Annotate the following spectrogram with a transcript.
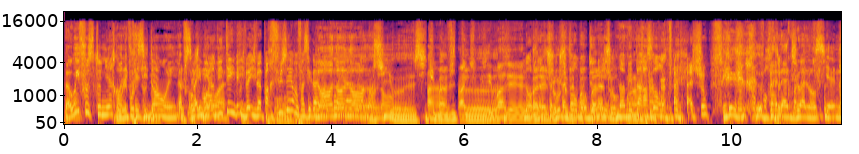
Bah oui, il faut se tenir quand on est président, oui, Bah, il est invité, il va, il va pas refuser. Enfin, c'est quand même Non, non, non, Ah non. si, euh, si tu Bah, m'invites bah, euh, excusez-moi Non, Balajo, je vais pas au. Balajo. Non, mais par rapport au Balajo. Balajo à l'ancienne.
